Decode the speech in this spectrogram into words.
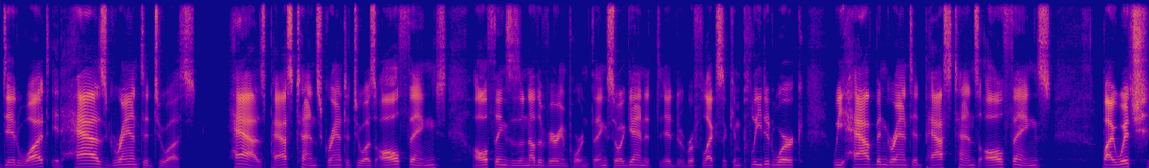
did what? It has granted to us. Has, past tense, granted to us all things. All things is another very important thing. So again, it, it reflects a completed work. We have been granted, past tense, all things by which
